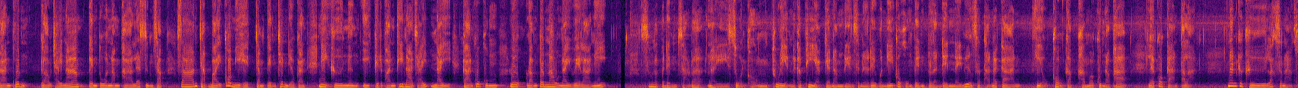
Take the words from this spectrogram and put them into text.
การพ่น เราใช้น้ำเป็นตัวนำพาและซึมซับสารจับใบก็มีเหตุจำเป็นเช่นเดียวกัน นี่คือหนึ่งอีกผลิตภัณฑ์ที่น่าใช้ในการควบคุมโรคลำต้นเน่าในเวลานี้สำหรับประเด็นสาระในส่วนของทุเรียนนะครับที่อยากจะนำเรียนเสนอในวันนี้ก็คงเป็นประเด็นในเรื่องสถานการณ์ เกี่ยวข้องกับคำว่าคุณภาพ และก็การตลาด นั่นก็คือลักษณะข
